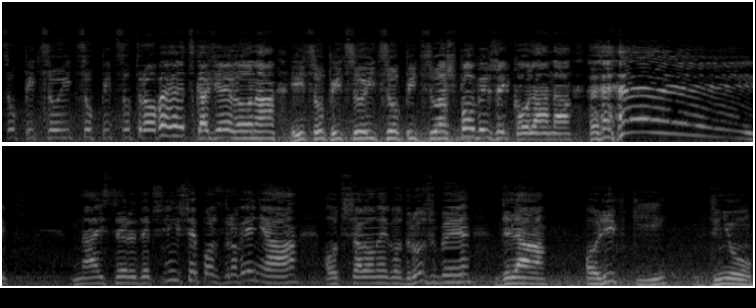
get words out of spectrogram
Icu picu, icu picu, trowecka zielona. Icu picu, icu picu, aż powyżej kolana. He, he, hej! Najserdeczniejsze pozdrowienia od szalonego drużby dla Oliwki w dniu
